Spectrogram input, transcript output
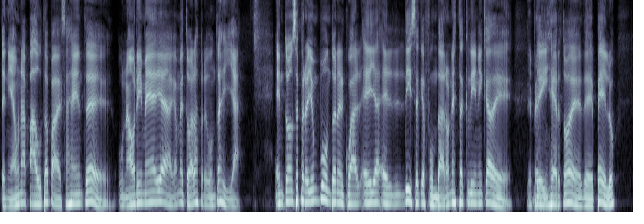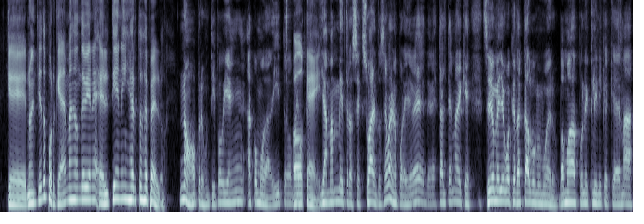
tenía una pauta para esa gente, una hora y media, hágame todas las preguntas y ya. Entonces, pero hay un punto en el cual ella, él dice que fundaron esta clínica de, De de, de pelo, que no entiendo por qué, además de dónde viene, él tiene injertos de pelo. No, pero es un tipo bien acomodadito. Ok. Llaman metrosexual. Entonces, bueno, por ahí debe, debe estar el tema de que si yo me llego a quedar calvo, me muero. Vamos a poner clínica que además.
